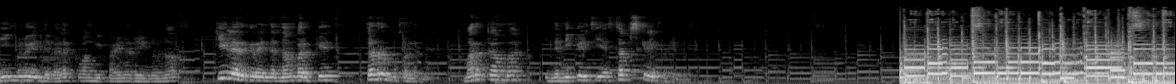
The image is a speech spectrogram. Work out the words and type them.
நீங்களும் இந்த விளக்கு வாங்கி பயனடையணும்னா கீழே இருக்கிற இந்த நம்பருக்கு தொடர்பு கொள்ளுங்கள் மறக்காமல் இந்த நிகழ்ச்சியை சப்ஸ்கிரைப் பண்ணுங்கள் Thank you.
